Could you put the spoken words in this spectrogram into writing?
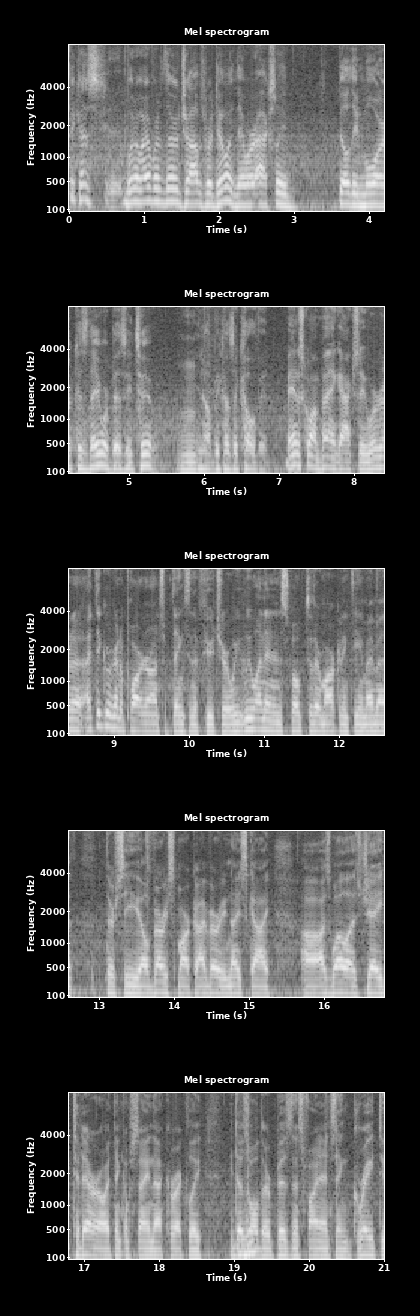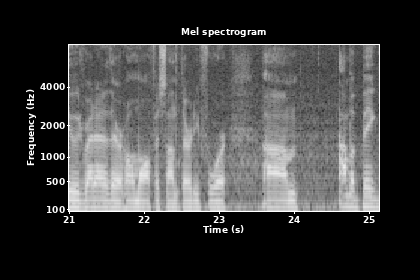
because uh, whatever their jobs were doing, they were actually building more because they were busy too, you know, because of COVID. Manasquan Bank, actually, we're gonna. I think we're gonna partner on some things in the future. We, we went in and spoke to their marketing team. I met their CEO, very smart guy, very nice guy, uh, as well as Jay Tadero. I think I'm saying that correctly. He does all their business financing. Great dude, right out of their home office on 34. Um, I'm a big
